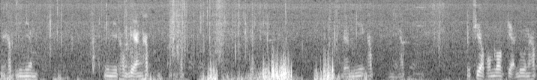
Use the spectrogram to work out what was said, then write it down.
นี่ครับมีเนียมนี่มีทองแดงนะครับนี่ครับแบบนี้ แบบนี้ครับนี่ครับไม่ เชื่อผมลองแกะดูนะครับ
